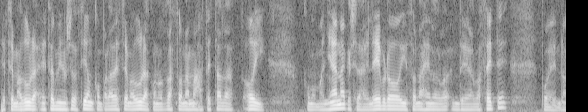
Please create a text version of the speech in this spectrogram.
Extremadura, esta misma situación comparada Extremadura con otras zonas más afectadas hoy como mañana, que será el Ebro y zonas de Albacete, pues no,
